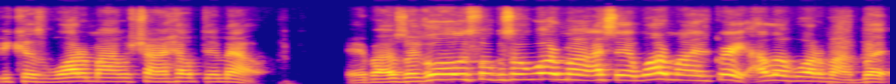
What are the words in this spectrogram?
because Watermine was trying to help them out. Everybody was like, "Oh, let's focus on Watermine." I said, "Watermine is great. I love Watermine, but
